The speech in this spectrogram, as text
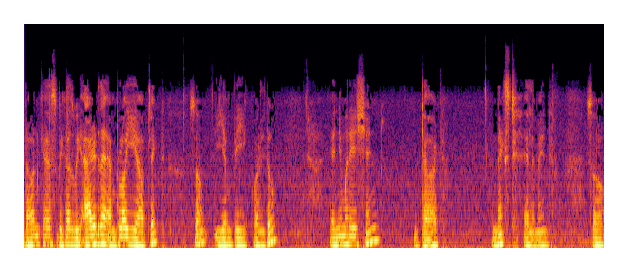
downcast because we added the employee object. So emp equal to enumeration dot next element. So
